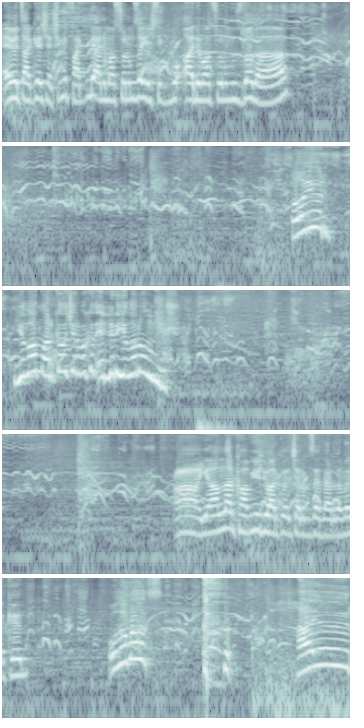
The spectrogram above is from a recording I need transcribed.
Evet arkadaşlar şimdi farklı bir animasyonumuza geçtik. Bu animasyonumuzda da Hayır. Yılan arkadaşlar bakın elleri yılan olmuş. Aa yılanlar kavga ediyor arkadaşlar bu sefer de bakın. Olamaz. Hayır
